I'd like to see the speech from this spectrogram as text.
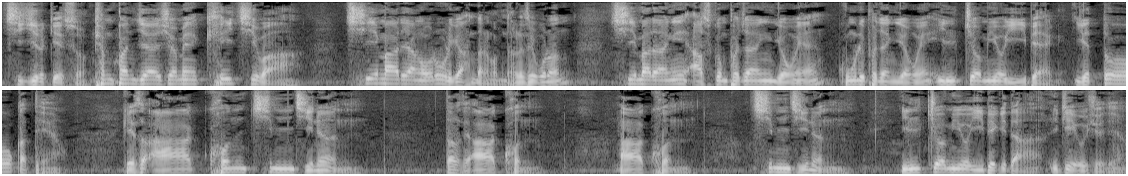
지지력 계수, 평판지하 시험의 K치와 치마량으로 우리가 한다는 겁니다. 그래서 이거는 치마량이 아스콘 포장의 경우에 국립 포장의 경우에 1.25 200 이게 똑같아요. 그래서 아콘 침지는 따라서 아콘 아콘 침지는 1.25 200이다 이렇게 외우셔야 돼요.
